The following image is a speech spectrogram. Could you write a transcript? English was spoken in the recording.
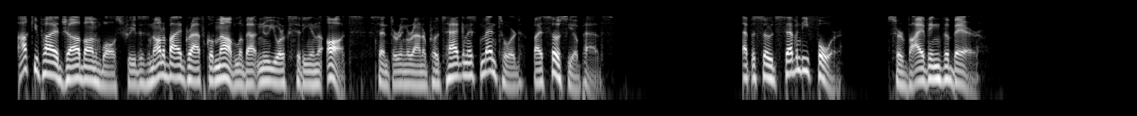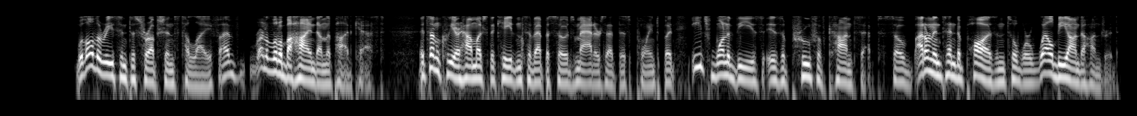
Occupy a Job on Wall Street is an autobiographical novel about New York City in the aughts, centering around a protagonist mentored by sociopaths. Episode 74 Surviving the Bear. With all the recent disruptions to life, I've run a little behind on the podcast. It's unclear how much the cadence of episodes matters at this point, but each one of these is a proof of concept, so I don't intend to pause until we're well beyond 100.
